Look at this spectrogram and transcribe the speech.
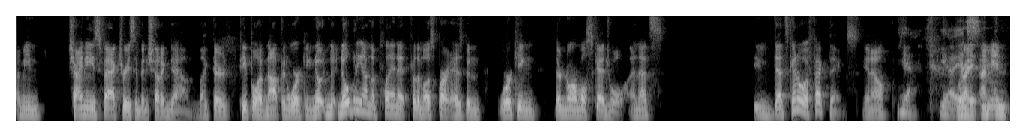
i mean chinese factories have been shutting down. Like there people have not been working. No, n- nobody on the planet for the most part has been working their normal schedule and that's that's going to affect things you know? Yeah yeah right i mean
